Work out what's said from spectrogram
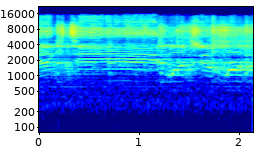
çektim acıları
